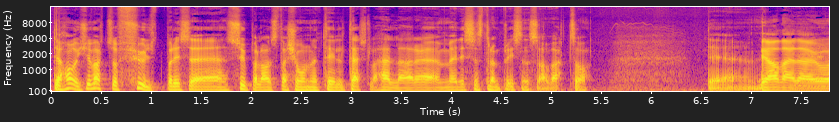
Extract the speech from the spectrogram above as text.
det, har jo ikke vært så fullt på disse superladestasjonene til Tesla heller, uh, med disse strømprisene som har vært. så det, ja, nei, det er jo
